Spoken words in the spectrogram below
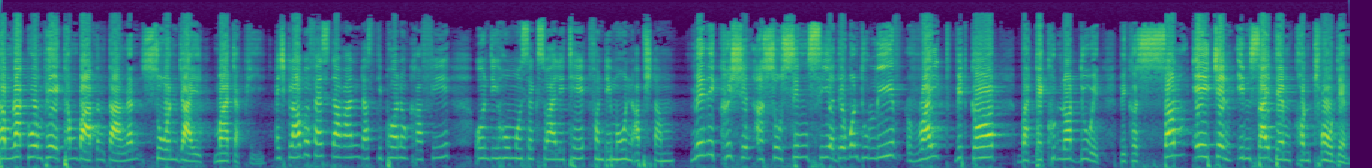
ทำรักร่วมเพศทำบาปต่างๆ นั้นส่วนใหญ่มาจากผี Ich glaube fest daran, dass die Pornografie und die Homosexualität von Dämonen abstammen. Many Christians are so sincere. They want to live right with God, but they could not do it because some agent inside them control them,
